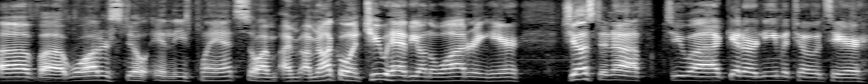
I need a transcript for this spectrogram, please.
of uh, water still in these plants, so I'm, I'm, I'm not going too heavy on the watering here. Just enough to uh, get our nematodes here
